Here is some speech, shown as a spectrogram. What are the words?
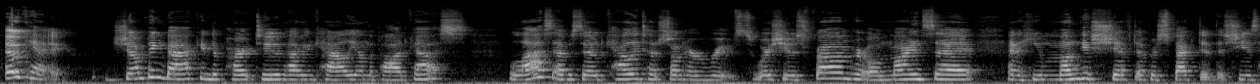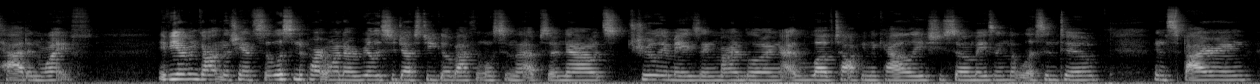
Okay, jumping back into part two of having Callie on the podcast. Last episode, Callie touched on her roots, where she was from, her own mindset, and a humongous shift of perspective that she has had in life. If you haven't gotten the chance to listen to part one, I really suggest you go back and listen to that episode now. It's truly amazing, mind blowing. I love talking to Callie. She's so amazing to listen to, inspiring.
